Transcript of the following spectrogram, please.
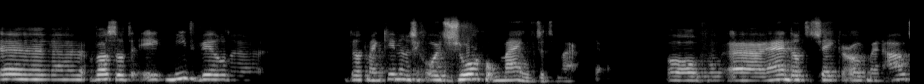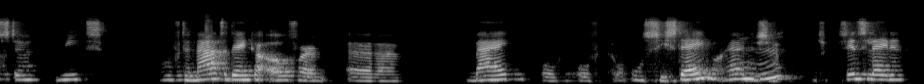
uh, was dat ik niet wilde dat mijn kinderen zich ooit zorgen om mij hoefden te maken. Of uh, hè, dat zeker ook mijn oudste niet hoefde na te denken over mij of, of, ons systeem. Hè, Dus mhm. Onze gezinsleden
